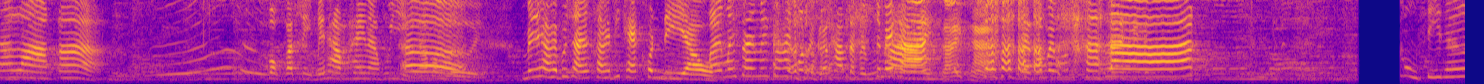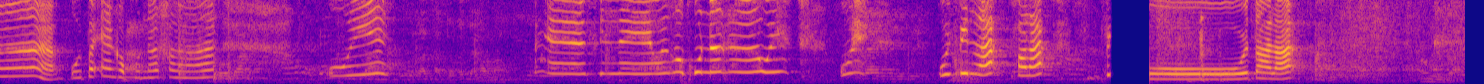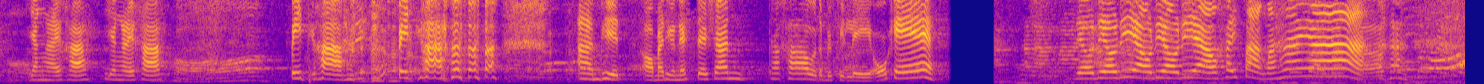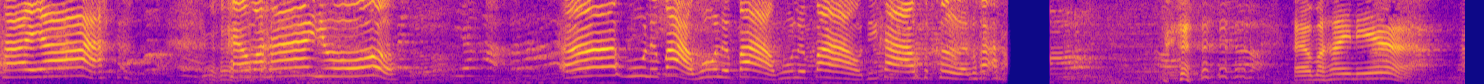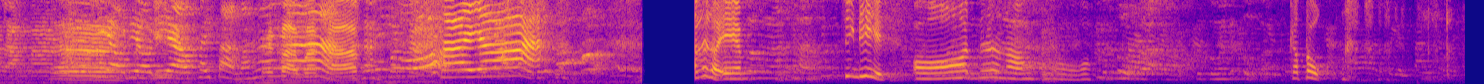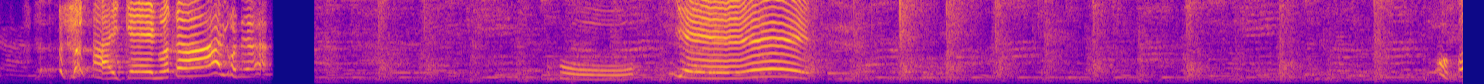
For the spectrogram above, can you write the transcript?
น่ารักอะ ปกติไม่ทำให้นะผู้หญิงนะบอกเลย ไม่ได้ทำให้ผู้ชายทำให้พี่แท็กคนเดียว ไม่ไม่ใช่ไม่ใช่คนอื่นก็ทำแต่เป็นใช่ผู้ไหมชาคะยใช่ค่ะ แต่ต้องเป็นผู้ชายรัก ของซีน่าอุ้ยป้าแอนขอบคุณนะคะ อุ้ยป้าแอนฟินเลวอุ้ยขอบคุณนะคะอุ้ยอุ้ยอุ้ยฟินละ พอละฟินโอ้ยตายละ ยังไงคะ ยังไงคะ ขอ ปิดค่ะ ปิดค่ะ อ่านผิดออกหมายถึง next station ถ้าเข้าจะเป็นฟินเลย์โอเค เดี๋ยวเดี๋ยวเดี๋ยวเดี๋ยวเดี๋ยวใครฝากมาให้อะ ใครอะใครเอามาให้อยู่เออพูดหรือเปล่าพูดหรือเปล่าพูดหรือเปล่าที่ข่าวเขินว่ะ ใครเอามาให้เนี่ยเออ เดี๋ยวเดี๋ยวเดี๋ยวใครฝากมาให้ใครฝากมาครับใครอะนั่นเลยเหรอเอมจริงดิอ๋อนั่นเหรอโอ้โหกระตุกตายเก่งแล้วกันคนเนี้ยโอ้โหเย้โอ้โ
